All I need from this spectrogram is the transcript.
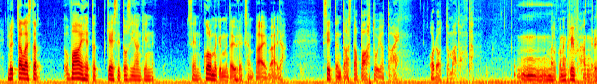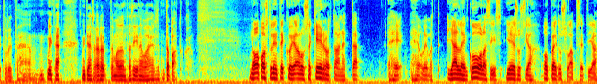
Ja nyt tällaista vaihetta kesti tosiaankin sen 39 päivää ja sitten taas tapahtui jotain odottamatonta. Mm, melkoinen cliffhangeri tuli tähän. Mitä, mitä se odottamatonta siinä vaiheessa tapahtukaan? No apostolien tekojen alussa kerrotaan, että he, he olivat jälleen koolla, siis Jeesus ja opetuslapset, ja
